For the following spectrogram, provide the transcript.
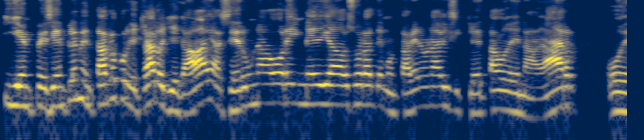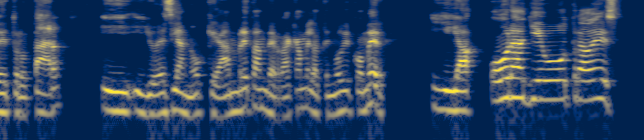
Y empecé a implementarlo porque, claro, llegaba de hacer una hora y media, dos horas de montar en una bicicleta o de nadar o de trotar y, yo decía, no, qué hambre tan berraca me la tengo que comer. Y ahora llevo otra vez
